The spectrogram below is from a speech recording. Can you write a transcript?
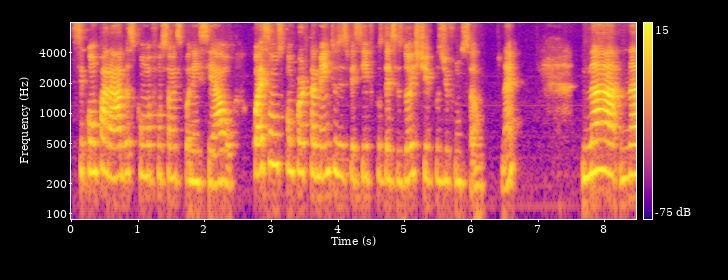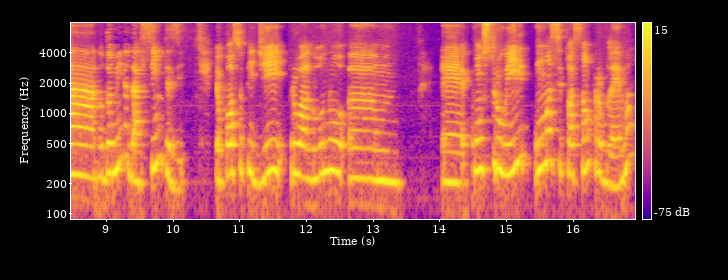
se comparadas com uma função exponencial? Quais são os comportamentos específicos desses dois tipos de função, né? Na, na, no domínio da síntese, eu posso pedir para o aluno é, construir uma situação-problema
